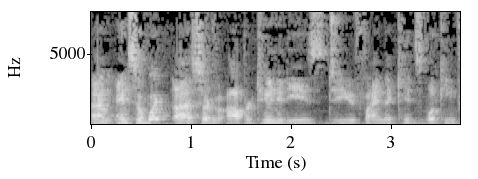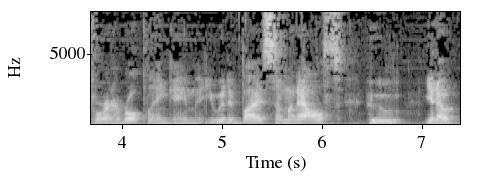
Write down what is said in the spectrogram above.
Um, and so, what uh, sort of opportunities do you find the kids looking for in a role playing game that you would advise someone else who, you know,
